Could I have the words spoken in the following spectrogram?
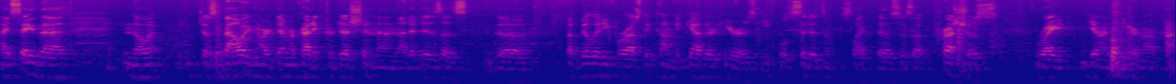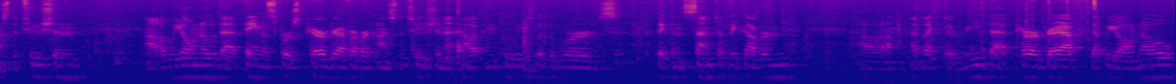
I say that, knowing, just valuing our democratic tradition and that it is as the ability for us to come together here as equal citizens like this is a precious right guaranteed in our Constitution. Uh, we all know that famous first paragraph of our Constitution and how it concludes with the words, "the consent of the governed." Uh, I'd like to read that paragraph that we all know.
